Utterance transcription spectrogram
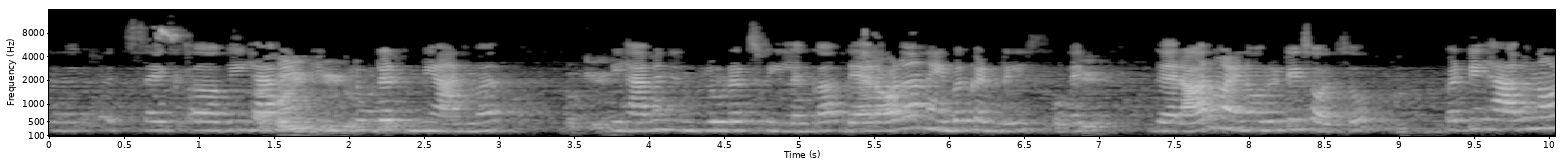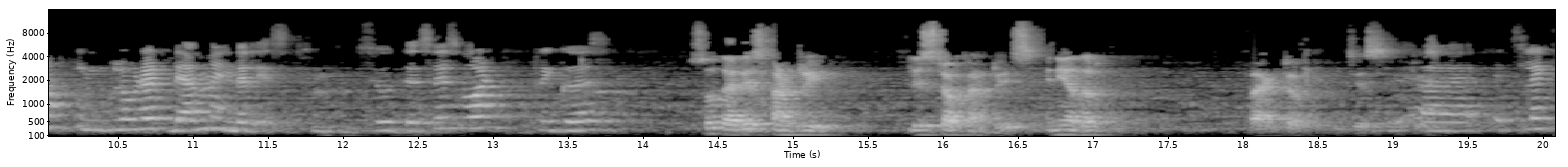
Sir, it's like uh, we haven't included Myanmar, we haven't included Sri Lanka. They are all our neighbor countries. Okay. Like there are minorities also, Mhm. but we have not included them in the list. Mhm. So this is what triggers So that is country, list of countries. Any other factor which is. uh, it's like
